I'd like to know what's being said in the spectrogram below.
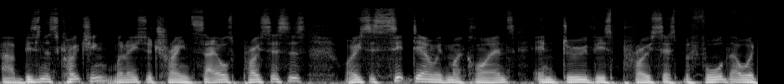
uh, business coaching, when I used to train sales processes, I used to sit down with my clients and do this process before they would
